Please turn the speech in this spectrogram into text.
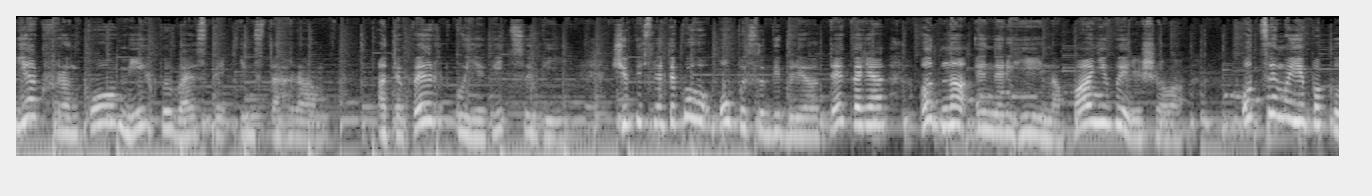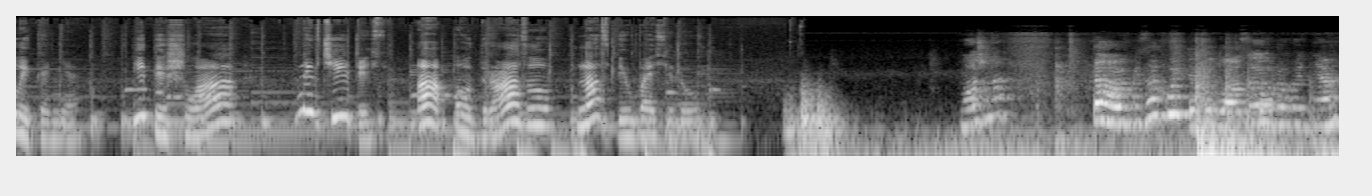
як Франко міг би вести інстаграм. А тепер уявіть собі, що після такого опису бібліотекаря одна енергійна пані вирішила: оце моє покликання. І пішла не вчитись, а одразу на співбесіду. Можна? Так, заходьте, будь ласка. Доброго дня.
